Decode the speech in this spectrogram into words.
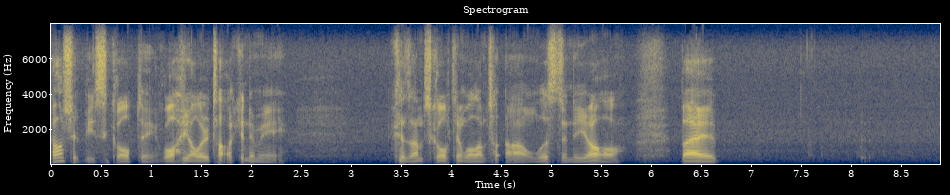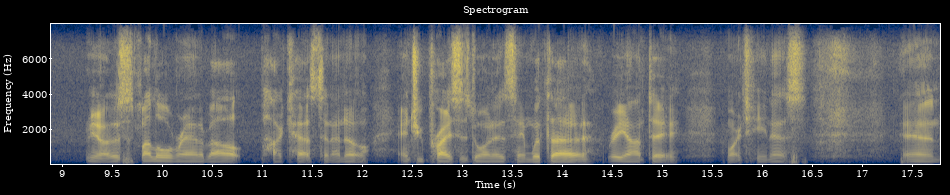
Y'all should be sculpting while y'all are talking to me, because I'm sculpting while I'm, I'm listening to y'all. But you know, this is my little rant about podcast, and I know Andrew Price is doing it. Same with uh, Reynante Martinez, and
